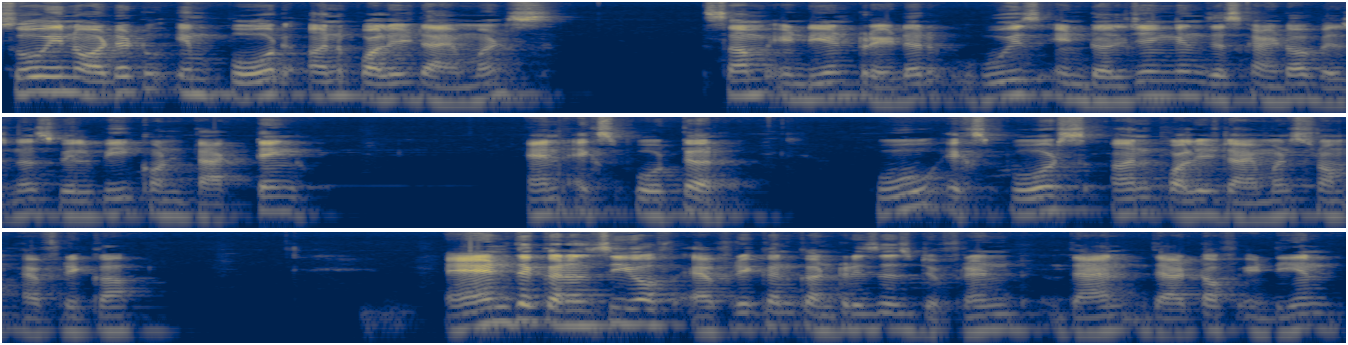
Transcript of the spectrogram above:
So, in order to import unpolished diamonds, some Indian trader who is indulging in this kind of business will be contacting an exporter who exports unpolished diamonds from Africa. And the currency of African countries is different than that of Indian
